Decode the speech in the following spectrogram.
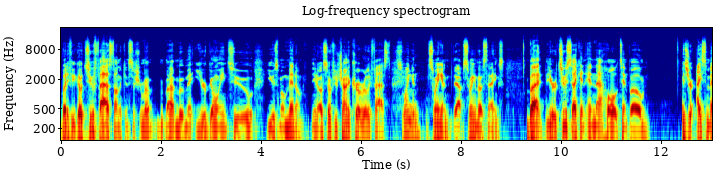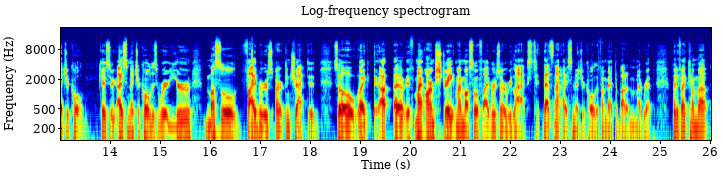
But if you go too fast on the concentric mo- uh, movement, you're going to use momentum. You know, so if you're trying to curl really fast, swinging. swinging. Yep, swinging those things. But your two second in that whole tempo is your isometric hold. Okay, so your isometric hold is where your muscle fibers are contracted. So, like, uh, uh, if my arm's straight, my muscle fibers are relaxed. That's not isometric hold if I'm at the bottom of my rep. But if I come up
